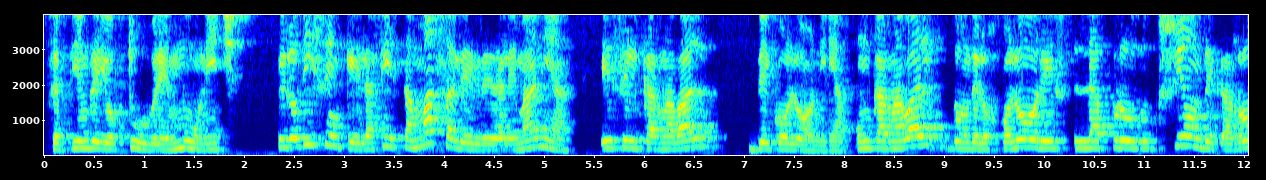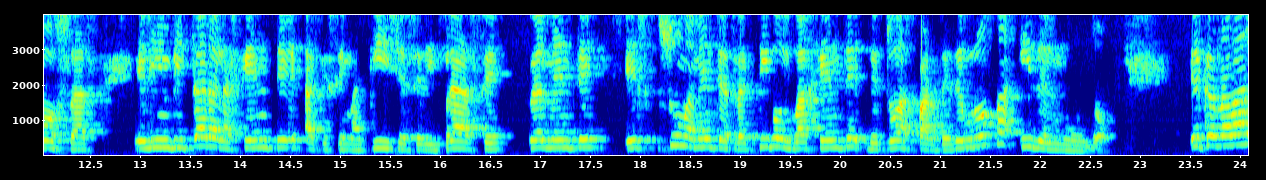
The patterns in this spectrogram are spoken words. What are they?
septiembre y octubre en Múnich, pero dicen que la fiesta más alegre de Alemania es el carnaval de Colonia, un carnaval donde los colores, la producción de carrozas, el invitar a la gente a que se maquille, se disfrace, realmente es sumamente atractivo y va gente de todas partes de Europa y del mundo. El carnaval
